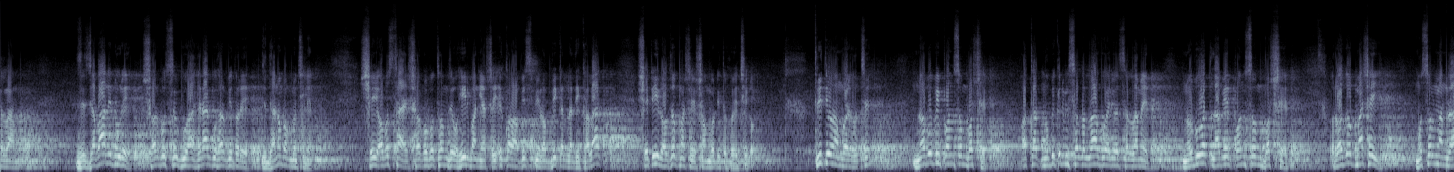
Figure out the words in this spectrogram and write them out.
সাল্লাম যে জাবালি নূরে সর্বোচ্চ গুহা, হেরা গুহার ভিতরে যে ধ্যানমগ্ন ছিলেন, সেই অবস্থায় সর্বপ্রথম যে ওহির বাণী আসে একরা বিস্মি রব্বিক আল্লাদি খালাক, সেটি রজব মাসে সংগঠিত হয়েছিল। তৃতীয় নম্বরে হচ্ছে নববী পঞ্চম বর্ষে অর্থাৎ নবী করিম সাল্লাহ সাল্লামের নবুয়ত লাভের পঞ্চম বর্ষে রজব মাসেই মুসলমানরা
